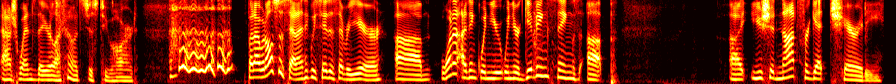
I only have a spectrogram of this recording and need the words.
Ash Wednesday, you're like, oh, it's just too hard. But I would also say, and I think we say this every year. Um, one, I think when you're when you're giving things up, uh, you should not forget charity.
